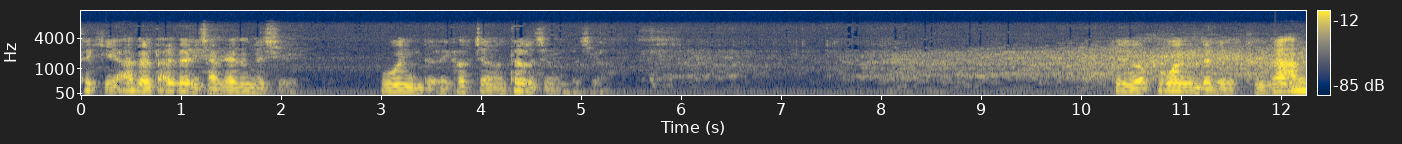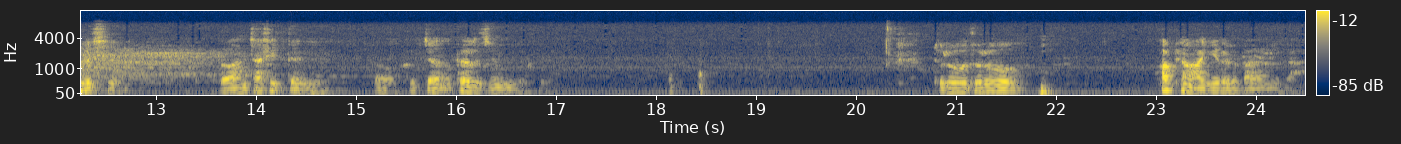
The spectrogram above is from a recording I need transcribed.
특히 아들, 딸들이 잘 되는 것이 부모님들의 걱정을 덜어주는 거죠. 그리고 부모님들이 건강한 것이 또한 자식들이 또 걱정을 덜어주는 거고요. 두루두루 화평하기를 바랍니다.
